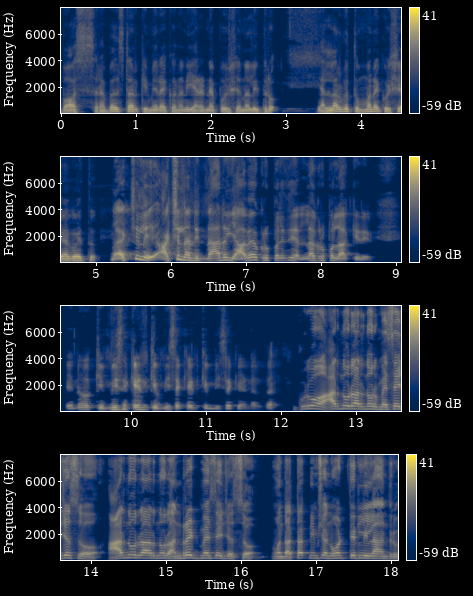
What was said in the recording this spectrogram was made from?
boss rebel star Kimi Raikkonen ಎರಡನೇ ಪೊಸಿಷನ್ ಅಲ್ಲಿ ಇದ್ರು. ಎಲ್ಲರಿಗೂ ತುಂಬಾನೇ ಖುಷಿ ಆಗೋಯ್ತು. ಆಕ್ಚುಲಿ ಆಕ್ಚುಲಿ ನಾನು ನಾನು ಯಾವ್ಯಾವ ಗ್ರೂಪ್ ಅಲ್ಲಿ ಇದ್ದೀನಿ ಎಲ್ಲಾ ಗ್ರೂಪ್ ಅಲ್ಲಿ ಹಾಕಿದೀನಿ. ಏನು Kimi second Kimi second Kimi second ಅಂತ. ಗುರು ಆರ್ನೂರ್ ಆರ್ನೂರ್ ಮೆಸೇಜಸ್ ಆರ್ನೂರ್ ಆರ್ನೂರ್ ಹಂಡ್ರೆಡ್ ಮೆಸೇಜಸ್ ಒಂದ್ ಹತ್ತತ್ತು ನಿಮಿಷ ನೋಡ್ತಿರ್ಲಿಲ್ಲ ಅಂದ್ರೂ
